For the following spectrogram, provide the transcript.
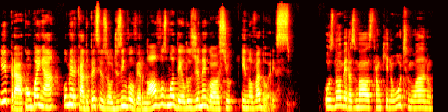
e, para acompanhar, o mercado precisou desenvolver novos modelos de negócio inovadores. Os números mostram que no último ano,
